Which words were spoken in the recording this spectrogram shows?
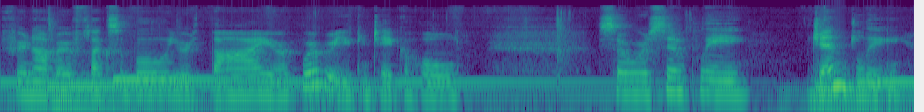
if you're not very flexible, your thigh or wherever you can take a hold. So we're simply gently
